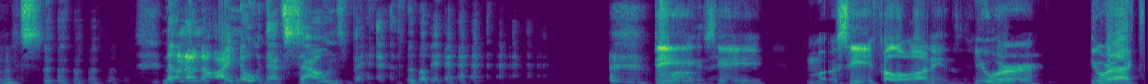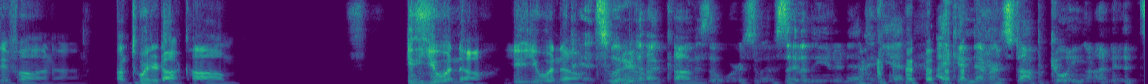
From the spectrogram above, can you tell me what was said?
no, no, no. I know that sounds bad. see, Oh, see, m- see, fellow audience, if you were, if you were active on uh, on Twitter.com, you you would know. You you would know. You would know. Twitter.com is the worst website on the internet, and yet I can never stop going on it.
